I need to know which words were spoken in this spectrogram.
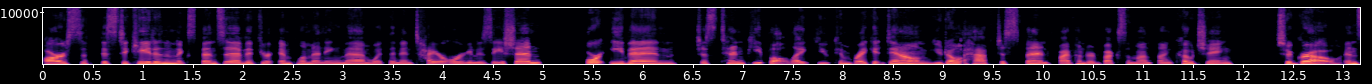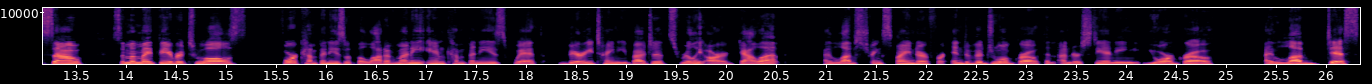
are sophisticated and expensive if you're implementing them with an entire organization or even just 10 people. Like you can break it down. You don't have to spend 500 bucks a month on coaching to grow. And so some of my favorite tools for companies with a lot of money and companies with very tiny budgets really are Gallup. I love StrengthsFinder for individual growth and understanding your growth. I love DISC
